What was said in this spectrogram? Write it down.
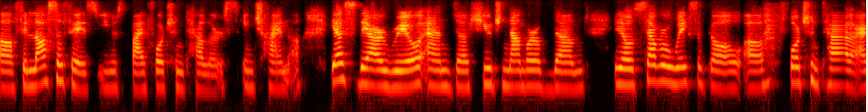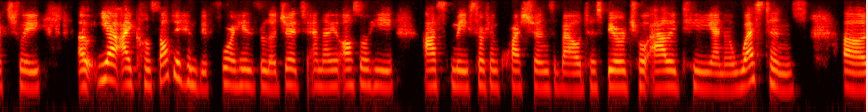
uh, philosophies used by fortune tellers in China. Yes, they are real and a huge number of them. You know, several weeks ago, a fortune teller actually, uh, yeah, I consulted him before. He's legit. And I also, he asked me certain questions about spirituality and Western's uh,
